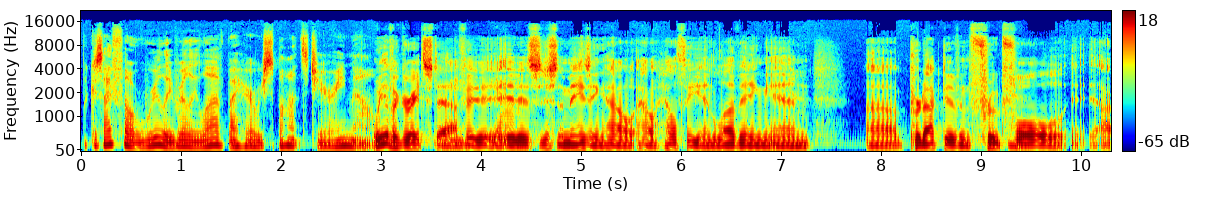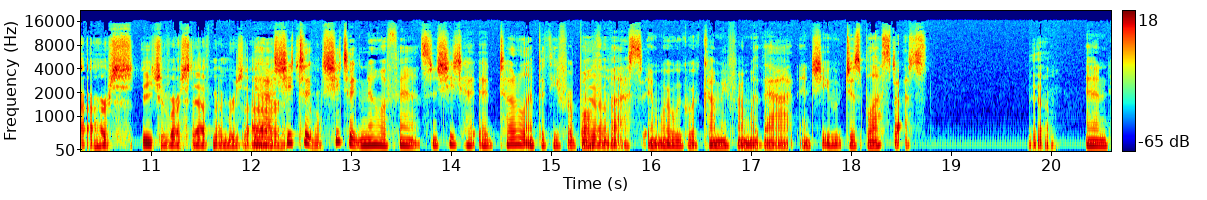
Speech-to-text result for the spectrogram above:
because I felt really really loved by her response to your email. We have a great staff. It, yeah. it is just amazing how how healthy and loving and. Yeah uh, productive and fruitful our, our, each of our staff members are. Yeah, she took so. she took no offense, and she had total empathy for both yeah. of us and where we were coming from with that, and she just blessed us. Yeah, and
